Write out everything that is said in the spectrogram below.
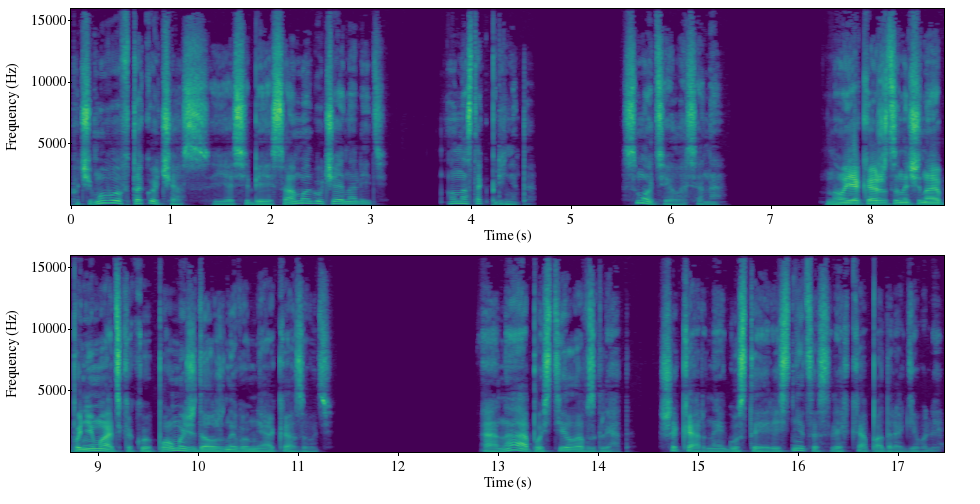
«Почему вы в такой час? Я себе и сам могу чай налить». «У нас так принято». Смутилась она. Но я, кажется, начинаю понимать, какую помощь должны вы мне оказывать. Она опустила взгляд. Шикарные густые ресницы слегка подрагивали.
